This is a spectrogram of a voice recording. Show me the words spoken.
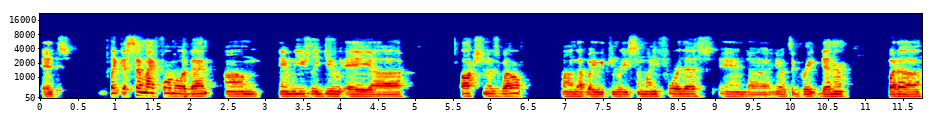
it's like a semi-formal event. Um, and we usually do a uh, auction as well. Um, that way we can raise some money for this, and uh, you know it's a great dinner. But uh,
